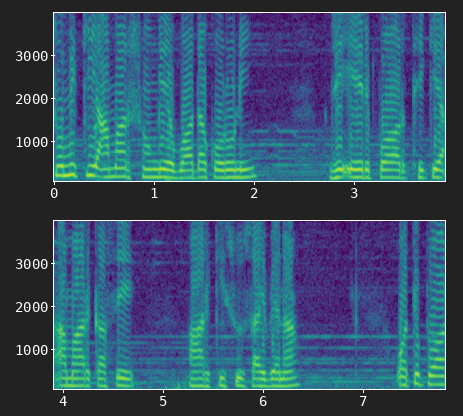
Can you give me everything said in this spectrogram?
তুমি কি আমার সঙ্গে ওয়াদা করনি যে এরপর থেকে আমার কাছে আর কিছু চাইবে না? অতঃপর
